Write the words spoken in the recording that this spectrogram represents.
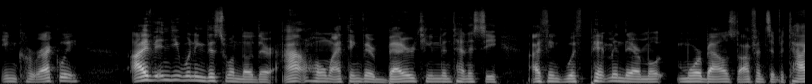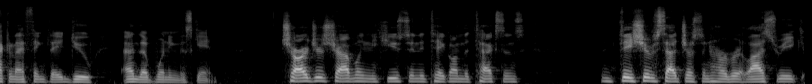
incorrectly. I have Indy winning this one though. They're at home. I think they're a better team than Tennessee. I think with Pittman they are mo- more balanced offensive attack, and I think they do end up winning this game. Chargers traveling to Houston to take on the Texans. They should have sat Justin Herbert last week,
